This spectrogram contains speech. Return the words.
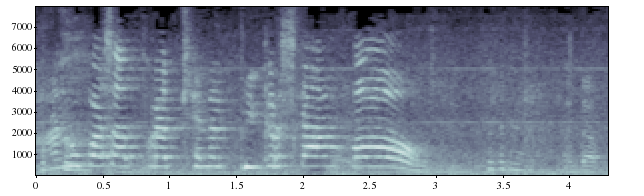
Jangan lupa subscribe channel Bikers Kampung. Mantap.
